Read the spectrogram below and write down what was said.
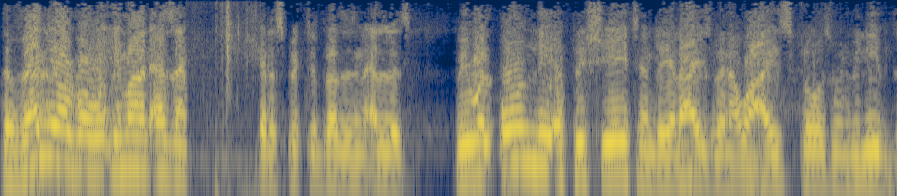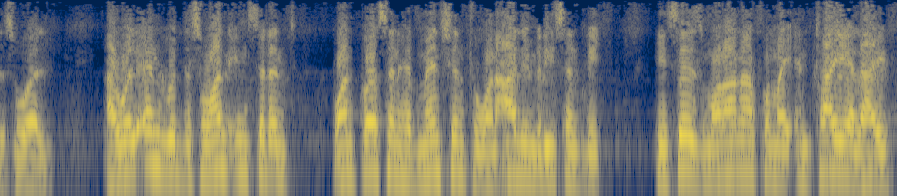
The value of our Iman, as I'm respected brothers and elders, we will only appreciate and realize when our eyes close when we leave this world. I will end with this one incident. One person had mentioned to one alim recently. He says, Maulana, for my entire life,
